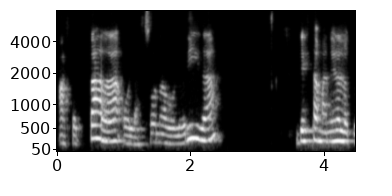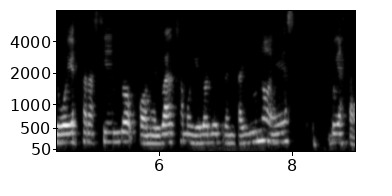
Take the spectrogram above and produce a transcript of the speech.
afectada o la zona dolorida. De esta manera lo que voy a estar haciendo con el bálsamo y el óleo 31 es, voy a estar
